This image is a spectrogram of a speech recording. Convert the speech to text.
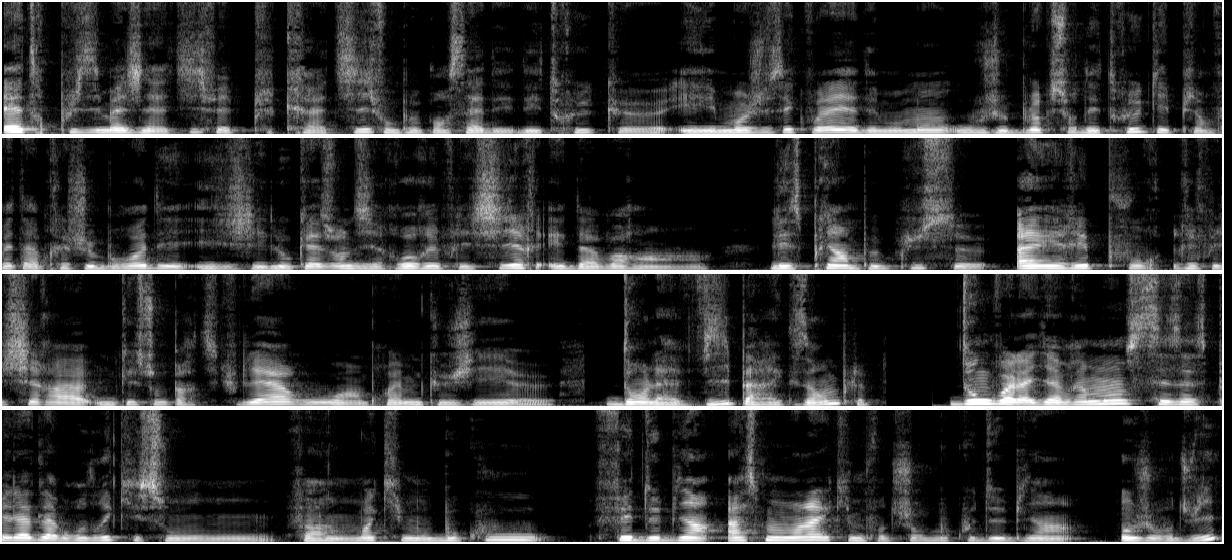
être plus imaginatif, être plus créatif, on peut penser à des, trucs. Euh, et moi, je sais que voilà, il y a des moments où je bloque sur des trucs et puis en fait, après, je brode et, j'ai l'occasion d'y re-réfléchir et d'avoir un l'esprit un peu plus euh, aéré pour réfléchir à une question particulière ou à un problème que j'ai dans la vie, par exemple. Donc voilà, il y a vraiment ces aspects-là de la broderie qui sont, enfin, moi, qui m'ont beaucoup fait de bien à ce moment-là et qui me font toujours beaucoup de bien aujourd'hui.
